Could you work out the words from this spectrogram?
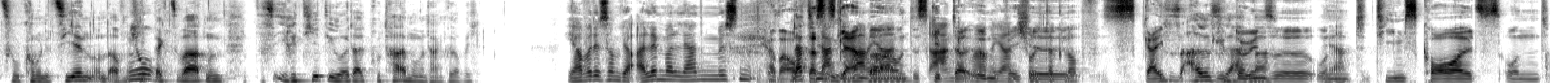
zu kommunizieren und auf ein Jo. Feedback zu warten. Und das irritiert die Leute halt brutal momentan, glaube ich. Ja, aber das haben wir alle mal lernen müssen. Ja, aber auch Natürlich. das ist lernbar Marian. und es gibt da Marian. irgendwelche Skype-Gedönse und Ja. Teams-Calls und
